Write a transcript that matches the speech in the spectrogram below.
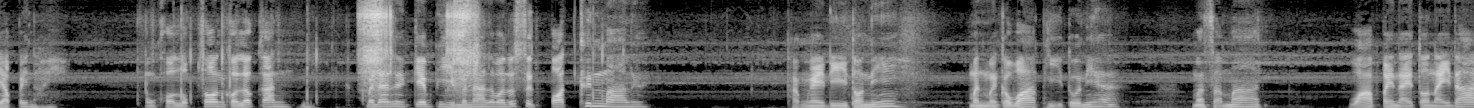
ยับไปไหน ผมขอหลบซ่อนก่อนแล้วกัน ไม่ได้เล่นเกมผีมานานแล้วมันรู้สึกป๊อตขึ้นมาเลยทำไงดีตอนนี้ มันเหมือนกับว่าผีตัวเนี้ยมันสามารถวาร์ปไปไหนต่อไหนได้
